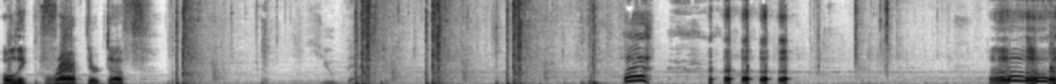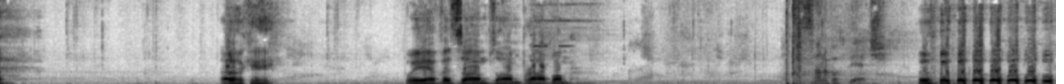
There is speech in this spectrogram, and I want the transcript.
Holy crap, they're tough. You bastard. Ah! ah. Okay. We have a zom zom problem. Son of a bitch.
